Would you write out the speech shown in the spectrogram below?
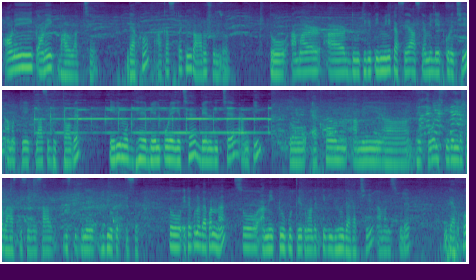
অনেক অনেক ভালো লাগছে। দেখো, আকাশটা কিন্তু আরও সুন্দর। তো, আমার আর দু থেকে তিন মিনিট আছে, আজকে আমি লেট করেছি, আমাকে ক্লাসে ঢুকতে হবে। এরই মধ্যে বেল পড়ে গেছে, বেল দিচ্ছে আন্টি। তো এখন আমি দেখব স্টুডেন্টরা সবাই হাসতেছে যে স্যার বৃষ্টির দিনে ভিডিও করতেছে। তো এটা কোনো ব্যাপার না। সো আমি একটু উপর থেকে তোমাদেরকে রিভিউ দেখাচ্ছি আমার স্কুলের। দেখো,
